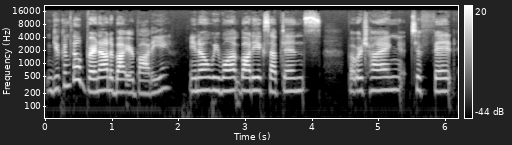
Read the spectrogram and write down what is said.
you can feel burnout about your body. You know, we want body acceptance, but we're trying to fit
